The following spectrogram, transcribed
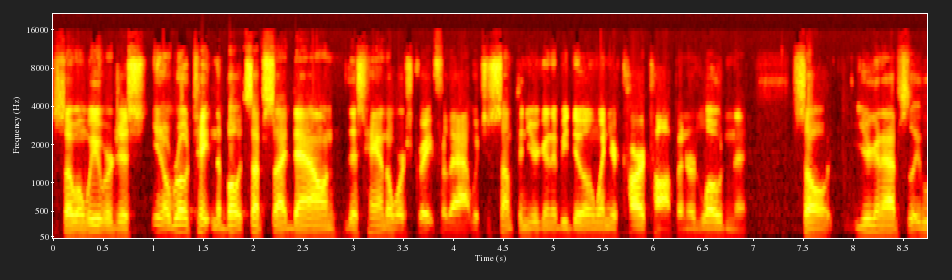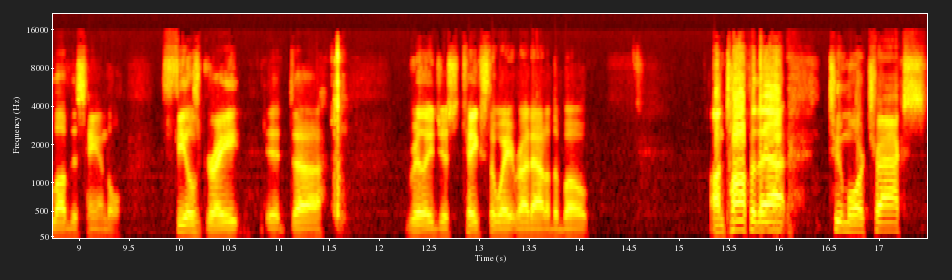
So when we were just, you know, rotating the boats upside down, this handle works great for that, which is something you're going to be doing when you're car topping or loading it. So you're going to absolutely love this handle. Feels great. It uh, really just takes the weight right out of the boat. On top of that, two more tracks.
